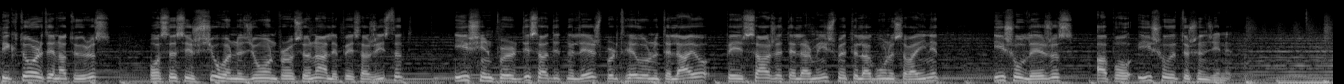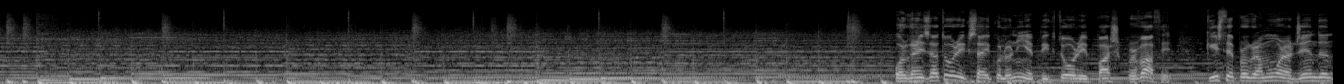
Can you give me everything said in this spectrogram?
Piktorët e natyrës, ose siç quhen në gjuhën profesionale pejsazhistët, ishin për disa ditë në Lezhë për të hedhur në telajo pejsazhet e larmishme të lagunës së Vainit, Ishull Lezhës apo Ishullit të Shëngjinit. Organizatori i kësaj kolonie, piktori Pashk Përvathi, kishte programuar axhendën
